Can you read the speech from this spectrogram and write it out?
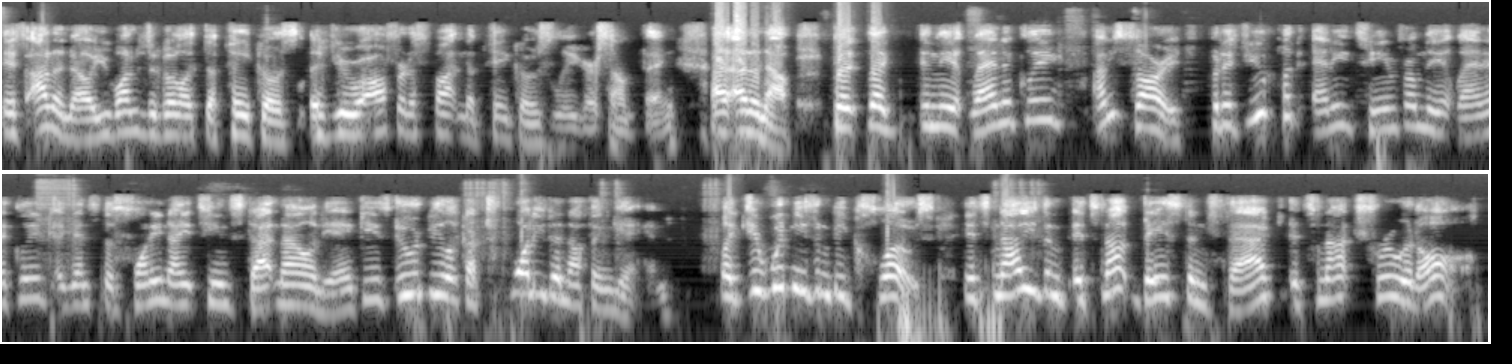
if I don't know you wanted to go like the Pecos if you were offered a spot in the Pecos League or something I, I, don't know but like in the Atlantic League I'm sorry but if you put any team from the Atlantic League against the 2019 Staten Island Yankees it would be like a 20 to nothing game like it wouldn't even be close. It's not even it's not based in fact. It's not true at all.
